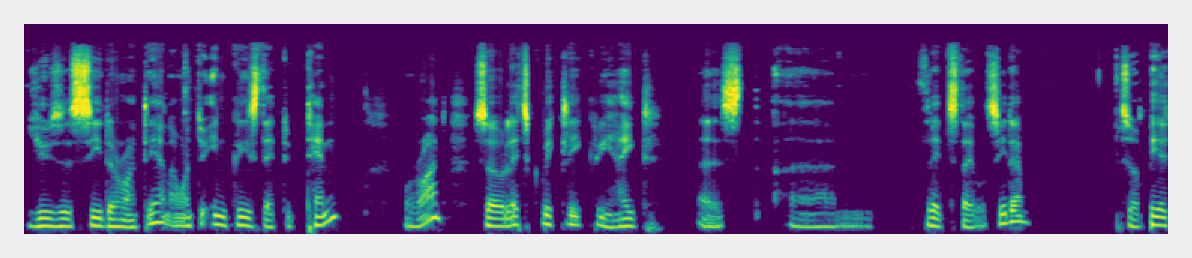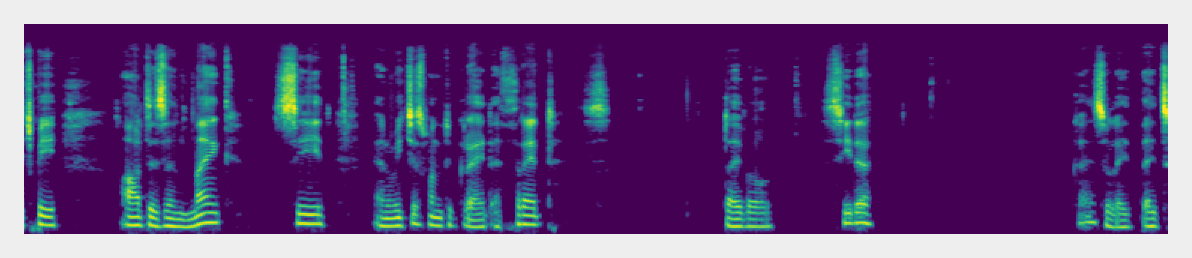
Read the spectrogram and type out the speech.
user seeder right here and I want to increase that to 10. All right, so let's quickly create a um, threads table seeder. So PHP artisan make seed and we just want to create a threads table seeder. Okay, so let, let's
